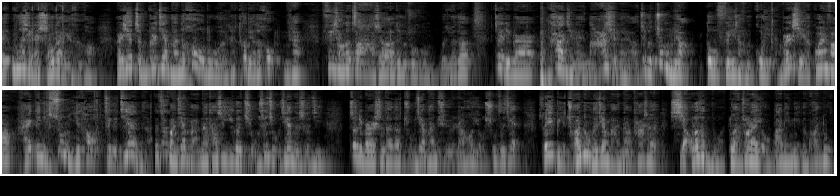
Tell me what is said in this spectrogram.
哎，摸起来手感也很好，而且整个键盘的厚度啊就特别的厚，你看非常的扎实啊，这个做工，我觉得这里边看起来拿起来啊，这个重量都非常的过瘾，而且官方还给你送一套这个键子。那这款键盘呢，它是一个九十九键的设计，这里边是它的主键盘区，然后有数字键，所以比传统的键盘呢，它是小了很多，短出来有八厘米的宽度，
